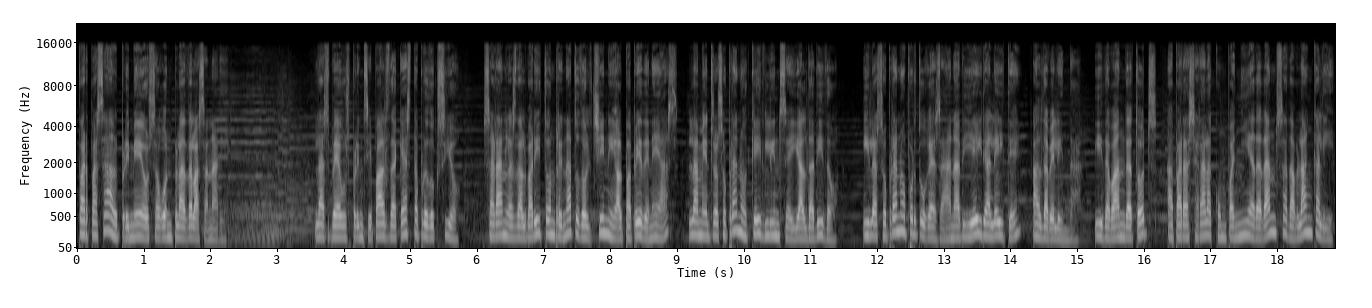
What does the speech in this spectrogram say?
per passar al primer o segon pla de l'escenari. Les veus principals d'aquesta producció seran les del baríton Renato Dolcini al paper d'Eneas, la mezzosoprano Kate Lindsay al de Dido i la soprano portuguesa Ana Vieira Leite al de Belinda. I davant de tots apareixerà la companyia de dansa de Blanca Lee,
